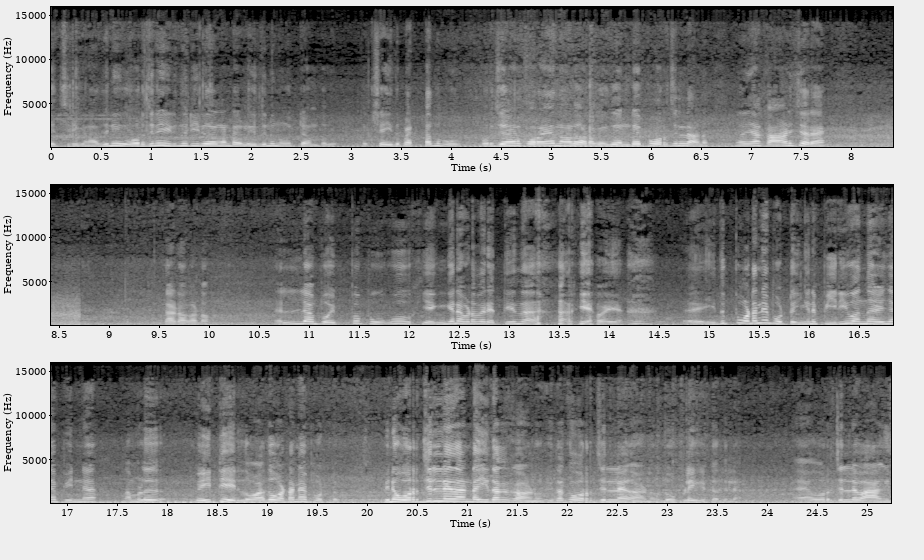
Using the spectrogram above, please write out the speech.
വെച്ചിരിക്കണം. അതിന് ഒറിജിനൽ ഇരുന്നൂറ്റി ഇരുപത് കണ്ടേ ഉള്ളൂ. ഇതിന് നൂറ്റമ്പത്. പക്ഷേ ഇത് പെട്ടെന്ന് പോകും. ഒറിജിനൽ കുറേ നാൾ കിടക്കും ഇത് എന്റെ ഇപ്പോൾ ഒറിജിനലാണ് ഞാൻ കാണിച്ചു തരാം. കേട്ടോ കേട്ടോ. എല്ലാം പോയി. ഇപ്പോൾ പോ എങ്ങനെ ഇവിടെ വരെ എത്തിയെന്ന് അറിയാൻ വയ്യ. ഇതിപ്പോൾ ഉടനെ പൊട്ടും. ഇങ്ങനെ പിരി വന്നു കഴിഞ്ഞാൽ പിന്നെ നമ്മൾ വെയിറ്റ് ചെയ്യരുതോ? അത് ഉടനെ പൊട്ടും. പിന്നെ ഒറിജിനൽ ഏതാണ്ട് ഇതൊക്കെ കാണും. ഇതൊക്കെ ഒറിജിനലേ കാണും. ഡ്യൂപ്ലിക്കേറ്റ് കിട്ടത്തില്ല ഒറിജിനൽ വാങ്ങി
